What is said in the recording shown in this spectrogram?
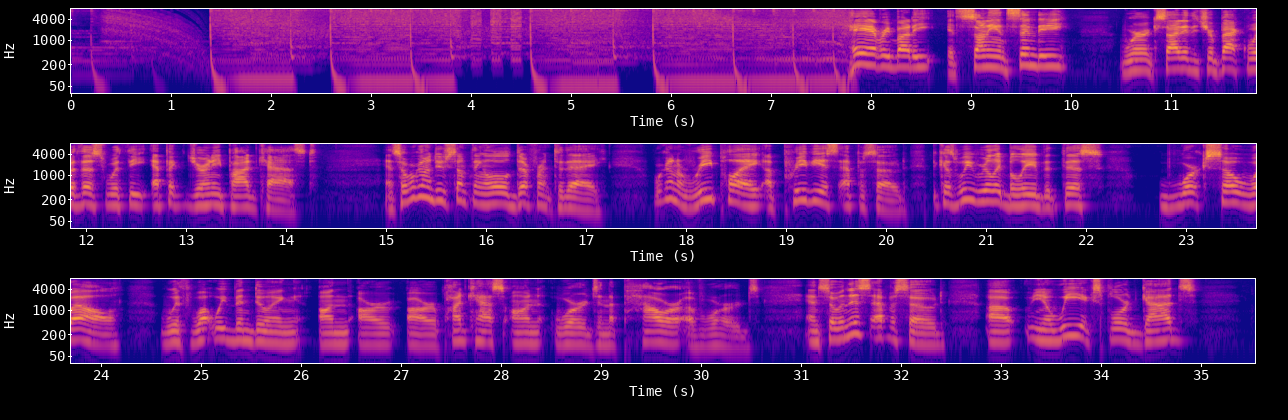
Hey, everybody, it's Sonny and Cindy. We're excited that you're back with us with the Epic Journey podcast. And so, we're going to do something a little different today. We're going to replay a previous episode because we really believe that this works so well with what we've been doing on our our podcasts on words and the power of words. And so in this episode, uh, you know, we explored God's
